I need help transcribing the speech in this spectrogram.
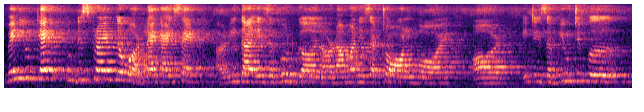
When you tell, you describe the word like I said, uh, Rita is a good girl or Raman is a tall boy or it is a beautiful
